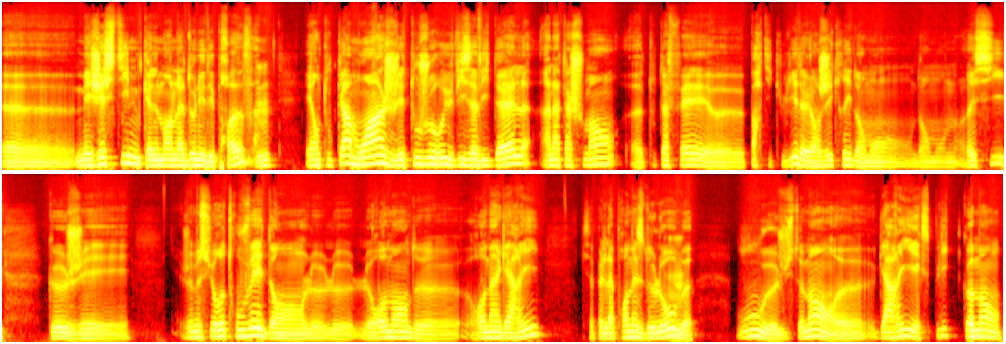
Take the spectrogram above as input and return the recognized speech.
Euh, mais j'estime qu'elle m'en a donné des preuves. Mhm. Et en tout cas, moi, j'ai toujours eu vis-à-vis d'elle un attachement euh, tout à fait euh, particulier. D'ailleurs, j'écris dans mon, dans mon récit que j'ai, je me suis retrouvé dans le, le- le roman de Romain Gary, qui s'appelle La promesse de l'aube, où euh, justement euh, Gary explique comment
